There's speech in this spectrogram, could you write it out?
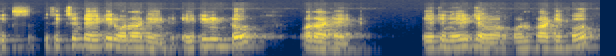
6, 6 into 18, 108. 18 into 108. 18, 8, 144.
